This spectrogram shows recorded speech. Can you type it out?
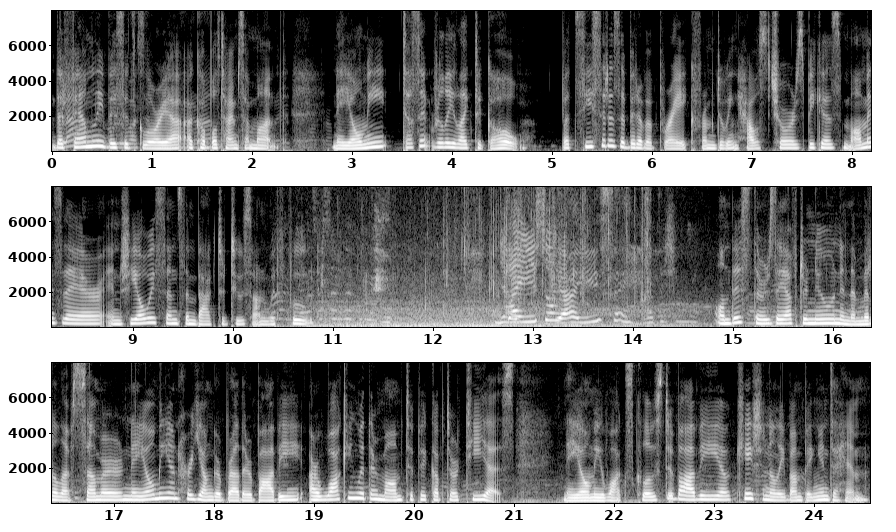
The family visits Gloria a couple times a month. Naomi doesn't really like to go, but sees it as a bit of a break from doing house chores because mom is there and she always sends them back to Tucson with food. On this Thursday afternoon in the middle of summer, Naomi and her younger brother Bobby are walking with their mom to pick up tortillas. Naomi walks close to Bobby, occasionally bumping into him.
